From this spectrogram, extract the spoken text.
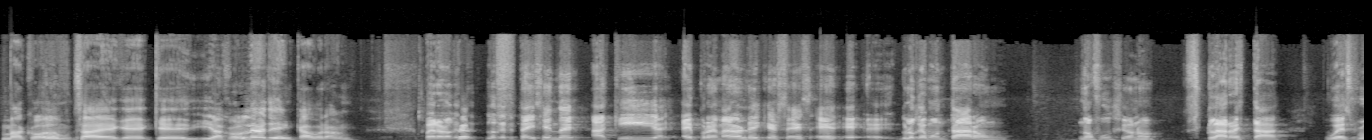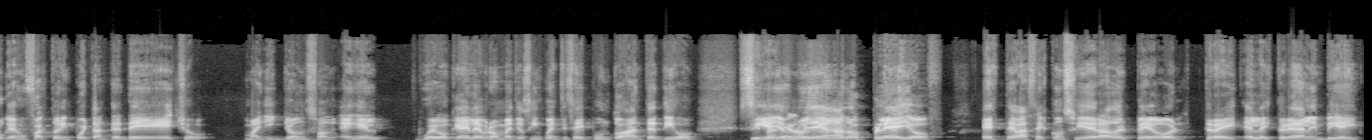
McCollum, ¿sabes? Que, que, y McCollum le mete bien cabrón. Pero lo que, te, lo que te está diciendo es, aquí el problema de los Lakers es, eh, eh, eh, lo que montaron no funcionó. Claro está, Westbrook es un factor importante. De hecho, Magic Johnson en el juego que LeBron metió 56 puntos antes dijo, si Sí, ellos no llegan a los playoffs, este va a ser considerado el peor trade en la historia de la NBA.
